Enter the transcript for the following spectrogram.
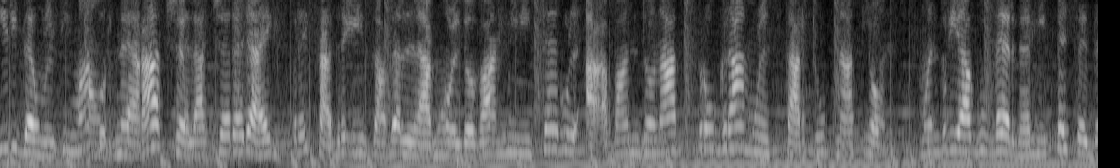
știri de ultima oră arată la cererea expresă de Izabela Moldovan Ministerul a abandonat programul Startup Nation, mândria guvernării PSD.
